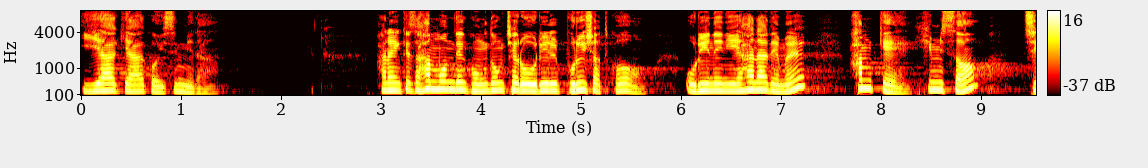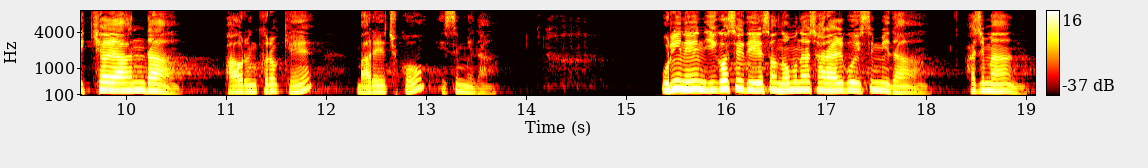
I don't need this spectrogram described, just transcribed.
이야기하고 있습니다. 하나님께서 한 몸된 공동체로 우리를 부르셨고 우리는 이 하나됨을 함께 힘써 지켜야 한다. 바울은 그렇게 말해주고 있습니다. 우리는 이것에 대해서 너무나 잘 알고 있습니다. 하지만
